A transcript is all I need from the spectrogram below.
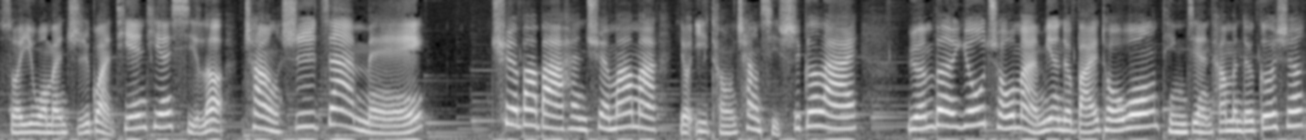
所以，我们只管天天喜乐，唱诗赞美。”雀爸爸和雀妈妈又一同唱起诗歌来。原本忧愁满面的白头翁，听见他们的歌声，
